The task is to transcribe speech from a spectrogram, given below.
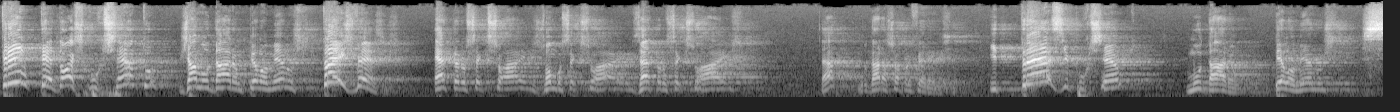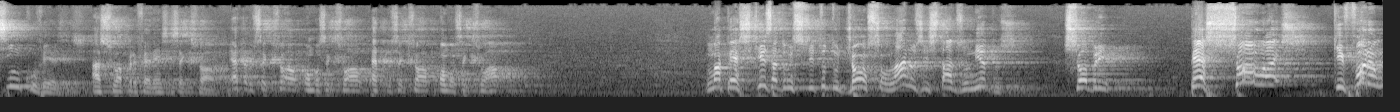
32% já mudaram pelo menos três vezes. Heterossexuais, homossexuais, heterossexuais, tá? mudaram a sua preferência. E 13% mudaram pelo menos cinco vezes a sua preferência sexual. Heterossexual, homossexual, heterossexual, homossexual. Uma pesquisa do Instituto Johnson lá nos Estados Unidos sobre pessoas que foram,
